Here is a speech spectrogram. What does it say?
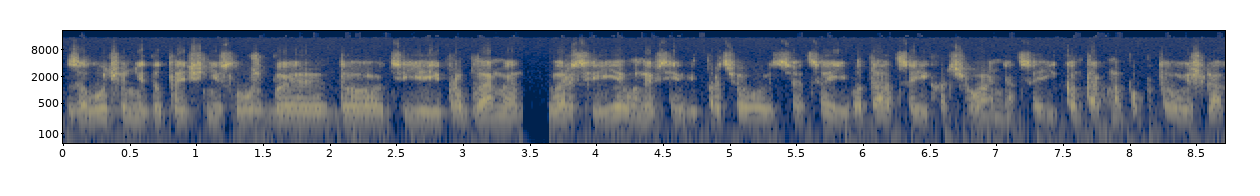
залучені дотичні служби до цієї проблеми. Версії є, вони всі відпрацьовуються. Це і вода, це і харчування, це і контактно-побутовий шлях.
